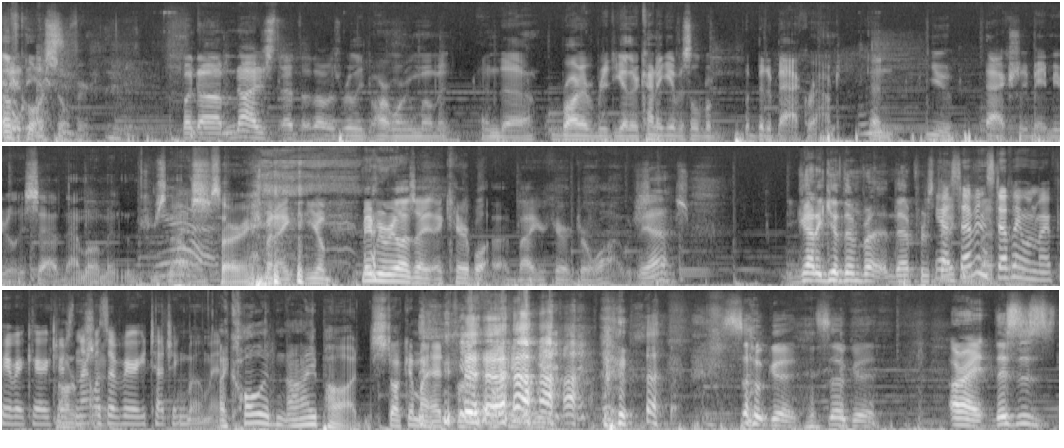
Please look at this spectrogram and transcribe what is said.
Of course. silver. But um, no, I just I thought that was a really heartwarming moment and uh, brought everybody together. Kind of gave us a little a bit of background, and you actually made me really sad in that moment, which was Yeah. nice. Sorry. But I, you know, made me realize I, I care about, about your character a lot. Which Yeah. is nice. You got to give them that perspective. Yeah, Seven's my definitely one of my favorite characters, and that was 100%. a very touching moment. I call it an iPod stuck in my head for a fucking week. so good, so good. All right, this is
